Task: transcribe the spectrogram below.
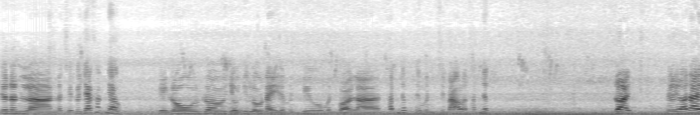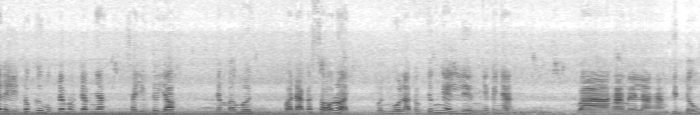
cho nên là nó sẽ có giá khác nhau. Thì lô, lô dù như lô này thì mình kêu mình gọi là thấp nhất thì mình sẽ báo là thấp nhất. Rồi thì ở đây thì thổ cư 100% nha xây dựng tự do năm 30 và đã có số rồi. Mình mua là công chứng ngay liền nha cả nhà. Và hàng này là hàng chính chủ.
